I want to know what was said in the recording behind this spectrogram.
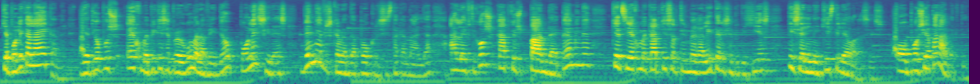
Και πολύ καλά έκανε, γιατί όπως έχουμε πει και σε προηγούμενα βίντεο, πολλές σειρές δεν έβρισκαν ανταπόκριση στα κανάλια, αλλά ευτυχώς κάποιος πάντα επέμεινε και έτσι έχουμε κάποιες από τις μεγαλύτερες επιτυχίες της ελληνικής τηλεόρασης. Όπως η Απαράδεκτη,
